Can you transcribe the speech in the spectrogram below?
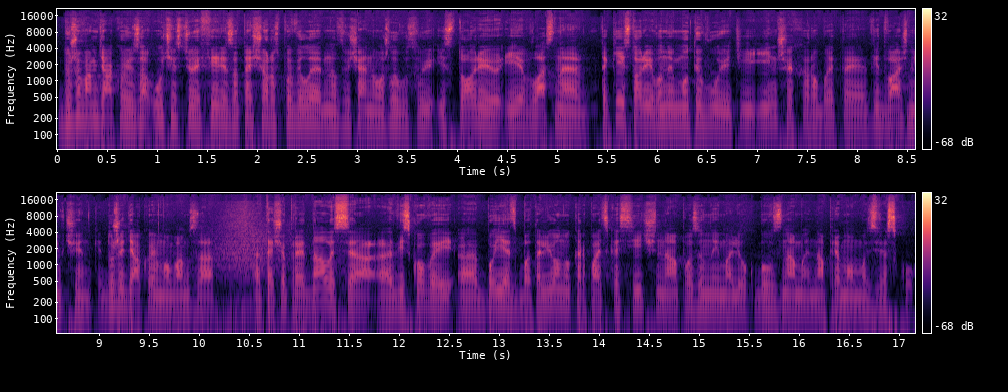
Дуже вам дякую за участь у ефірі, за те, що розповіли надзвичайно важливу свою історію. І, власне, такі історії вони мотивують і інших робити відважні вчинки. Дуже дякуємо вам за е, те, що приєдналися. Е, Військовий е, боєць батальйону Карпатська Січ на позивний малюк був з нами на прямому зв'язку.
